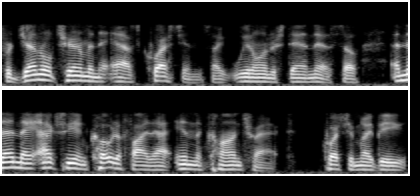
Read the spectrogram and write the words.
for general chairman to ask questions like we don't understand this. So and then they actually encodify that in the contract. Question might be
